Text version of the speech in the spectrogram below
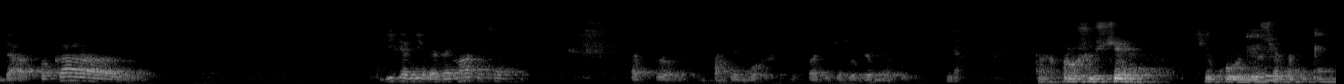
Да, поки дітям є де займатися, так що дай Бог, тільки щоб вже мир був. Так, прошу ще, чи в кого є ще запитання?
